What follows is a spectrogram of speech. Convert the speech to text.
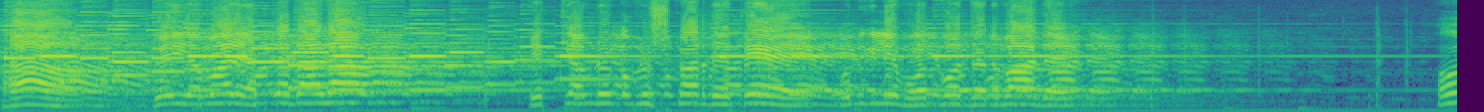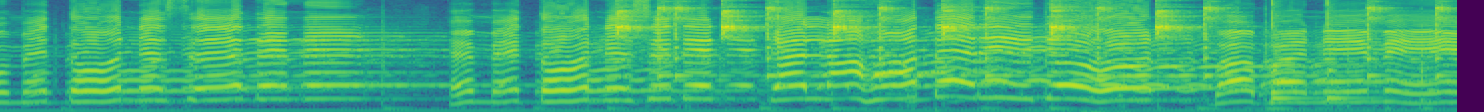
हाँ, हमारे हक्का दादा। एक हमने को पुरस्कार देते हैं। उनके लिए बहुत बहुत धन्यवाद है। ओ मैं तो नसदन है मैं तो नसदन चला हूँ तेरी ज़ोर। बाबा ने में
